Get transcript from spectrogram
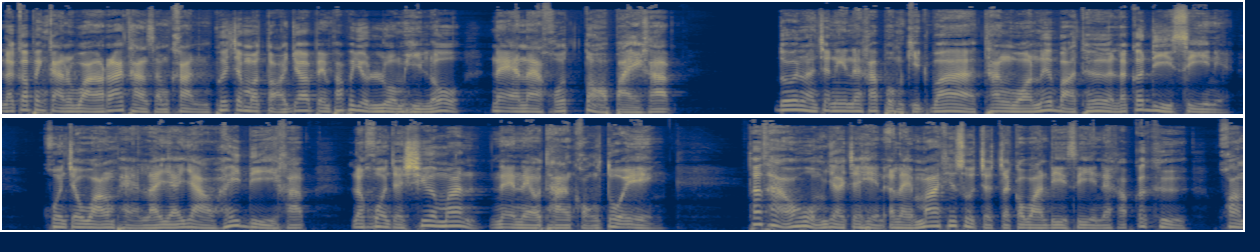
แล้วก็เป็นการวางรากฐานสำคัญ เพื่อจะมาต่อยอดเป็นภาพยนตร์รวมฮีโร่ในอนาคตต่อไปครับ โดยหลังจากนี้นะครับผมคิดว่าทาง Warner b r o t h e r แล้วก็ DC เนี่ยควรจะวางแผนระยะยาวให้ดีครับ และควรจะเชื่อมั่นในแนวทางของตัวเอง ถ้าถามว่าผมอยากจะเห็นอะไรมากที่สุดจากจักรวาล DC นะครับก็คือความ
